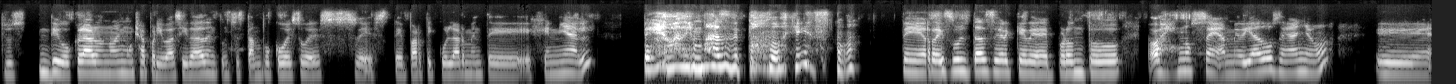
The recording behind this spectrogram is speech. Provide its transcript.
pues digo, claro, no hay mucha privacidad, entonces tampoco eso es este, particularmente genial. Pero además de todo eso, te resulta ser que de pronto, ay, no sé, a mediados de año, eh,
